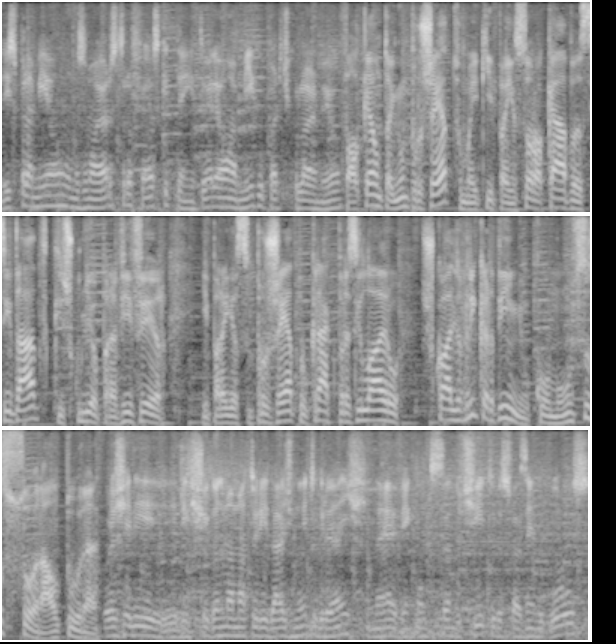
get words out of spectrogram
Isso para mim é um dos maiores troféus que tem. Então ele é um amigo particular meu. Falcão tem um projeto, uma equipa em Sorocaba, cidade que escolheu para viver. E para esse projeto, o craque brasileiro escolhe Ricardinho como um sucessor à altura. Hoje ele, ele chegou numa maturidade muito grande, né? vem conquistando títulos, fazendo gols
